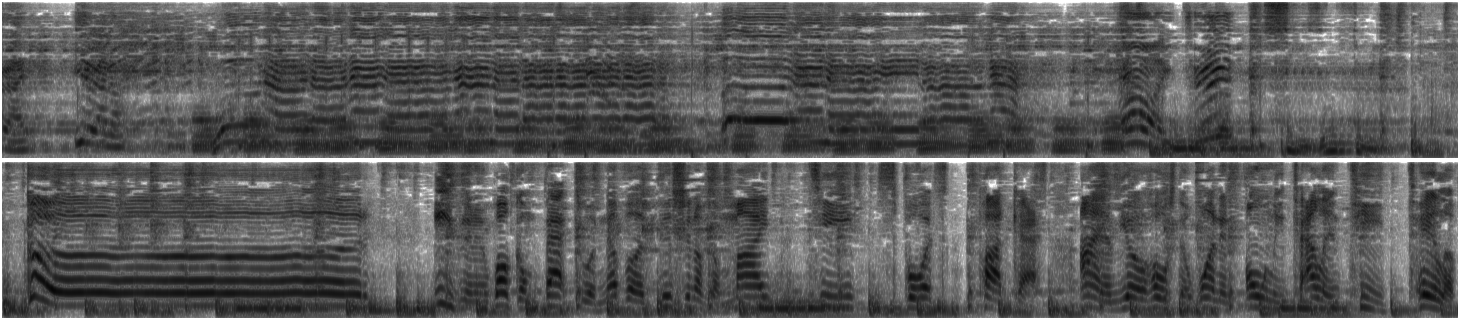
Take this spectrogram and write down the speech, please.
Alright, here I know. Oh, na, na, na, na, na, na, na, na, na, na. Oh, na, na, na, na. Alright, three. Season 3. Good evening and welcome back to another edition of the My T Sports Podcast. I am your host, the one and only Talent T Taylor.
